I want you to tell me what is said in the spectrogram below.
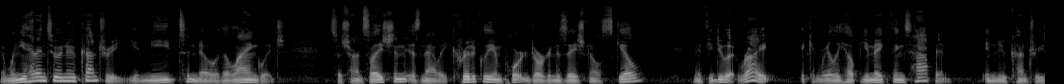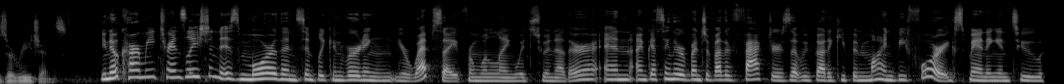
And when you head into a new country, you need to know the language. So translation is now a critically important organizational skill. And if you do it right, it can really help you make things happen in new countries or regions. You know, Carmi, translation is more than simply converting your website from one language to another. And I'm guessing there are a bunch of other factors that we've got to keep in mind before expanding into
